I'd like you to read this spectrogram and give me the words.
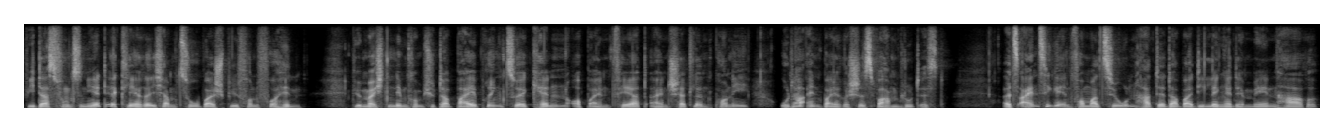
Wie das funktioniert, erkläre ich am Zoobeispiel von vorhin. Wir möchten dem Computer beibringen, zu erkennen, ob ein Pferd ein Shetland Pony oder ein bayerisches Warmblut ist. Als einzige Information hat er dabei die Länge der Mähnenhaare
